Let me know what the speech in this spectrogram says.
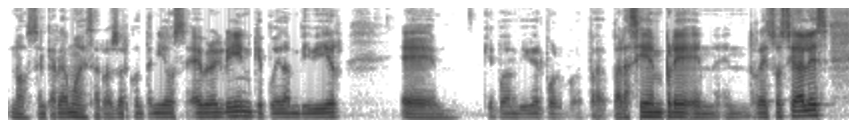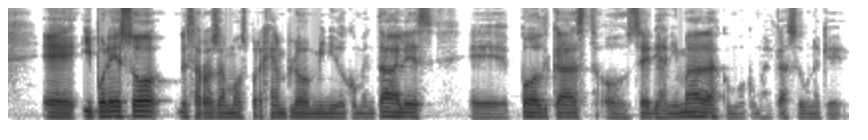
nos, encargamos de desarrollar contenidos evergreen que puedan vivir que puedan vivir para siempre en, redes sociales. Eh, y por eso desarrollamos, por ejemplo, mini documentales, eh, podcasts o series animadas, como, como el caso de una que,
